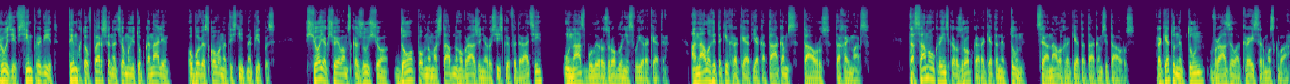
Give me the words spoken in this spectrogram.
Друзі, всім привіт! Тим, хто вперше на цьому youtube каналі, обов'язково натисніть на підпис. Що, якщо я вам скажу, що до повномасштабного враження Російської Федерації у нас були розроблені свої ракети, аналоги таких ракет, як Атакамс, Таурус та Хаймарс. Та сама українська розробка ракета Нептун це аналог ракет Атакамс і Таурус. Ракету Нептун вразила крейсер Москва.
